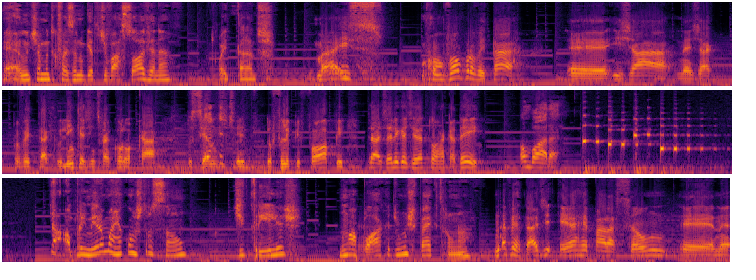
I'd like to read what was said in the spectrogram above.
É, não tinha muito o que fazer no gueto de Varsóvia, né? Coitados. Mas vamos, vamos aproveitar é, e já, né, já aproveitar que o link a gente vai colocar do Link do flip flop, já, já liga direto no Hackaday? Vambora. Não, a primeira é uma reconstrução de trilhas numa placa de um Spectrum, né? Na verdade, é a reparação, é, né,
